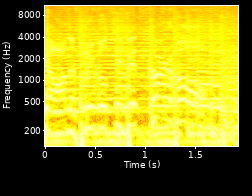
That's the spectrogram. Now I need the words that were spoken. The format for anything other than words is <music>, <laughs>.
Aan de vlugeltjes met carnaval?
